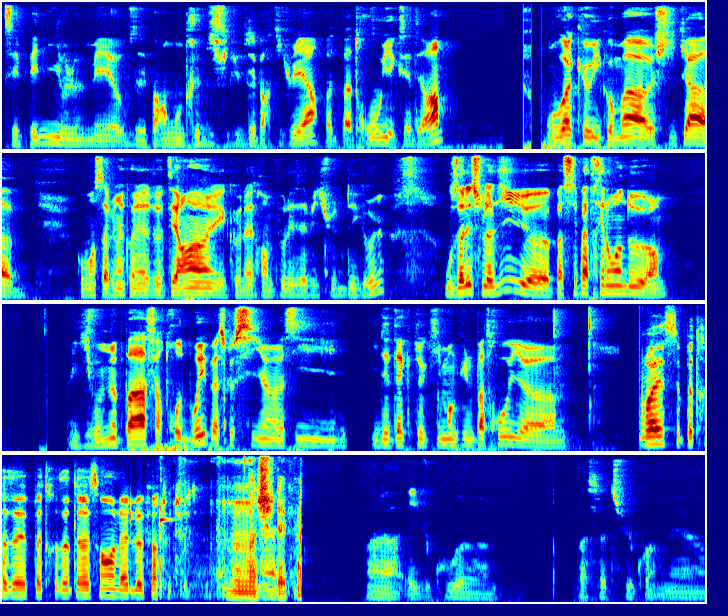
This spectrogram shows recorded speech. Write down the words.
C'est pénible, mais vous n'allez pas rencontrer de difficultés particulières, pas de patrouille, etc. On voit que Ikoma Shika commence à bien connaître le terrain et connaître un peu les habitudes des grues. Vous allez, cela dit, passer pas très loin d'eux, hein. Mais qu'il vaut mieux pas faire trop de bruit parce que si, si ils détectent qu'il manque une patrouille, Ouais, c'est pas très, pas très intéressant là de le faire tout de suite. Hum, je suis Ouais. d'accord. Voilà, et du coup, euh, on passe là-dessus, quoi. Mais, euh,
